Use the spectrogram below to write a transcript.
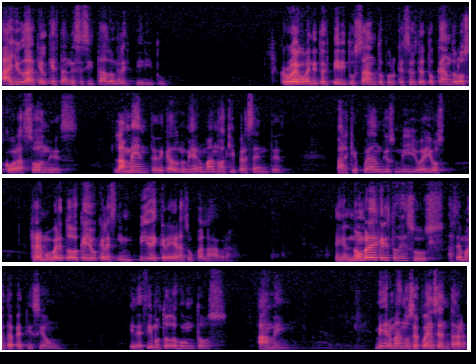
Ayuda a aquel que está necesitado en el Espíritu. Ruego, bendito Espíritu Santo, porque sea usted tocando los corazones, la mente de cada uno de mis hermanos aquí presentes, para que puedan, Dios mío, ellos remover todo aquello que les impide creer a su palabra. En el nombre de Cristo Jesús hacemos esta petición y decimos todos juntos, amén. Mis hermanos, se pueden sentar.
